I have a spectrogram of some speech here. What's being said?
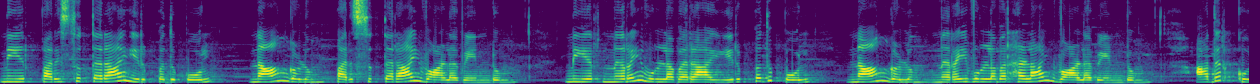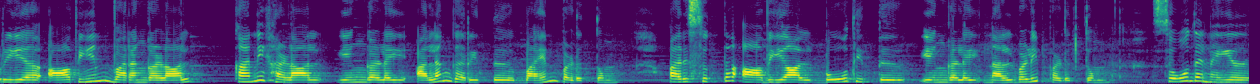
நீர் பரிசுத்தராய் இருப்பது போல் நாங்களும் பரிசுத்தராய் வாழ வேண்டும். நீர் நிறைவுள்ளவராய் இருப்பது போல் நாங்களும் நிறைவுள்ளவர்களாய் வாழ வேண்டும். அதற்குரிய ஆவியின் வரங்களால் கனிகளால் எங்களை அலங்கரித்து பயன்படுத்தும். பரிசுத்த ஆவியால் போதித்து எங்களை நல்வழிப்படுத்தும். சோதனையில்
